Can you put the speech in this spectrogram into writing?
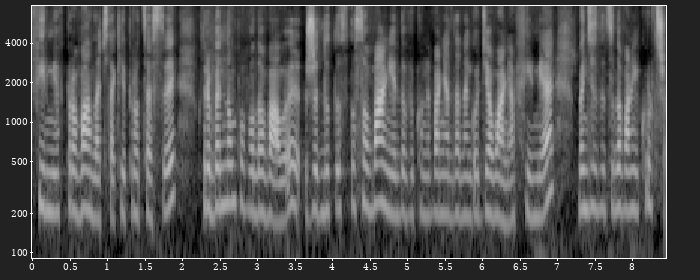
firmie wprowadzać takie procesy, które będą powodowały, że dostosowanie do wykonywania danego działania w firmie będzie zdecydowanie krótsze,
